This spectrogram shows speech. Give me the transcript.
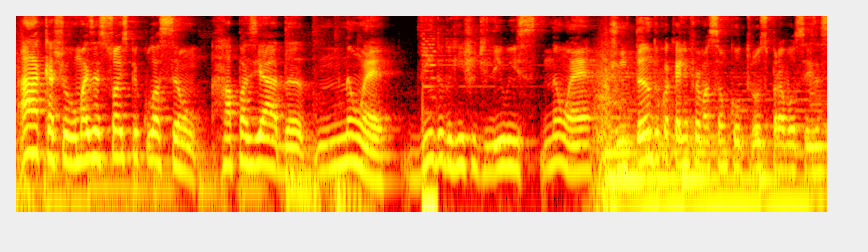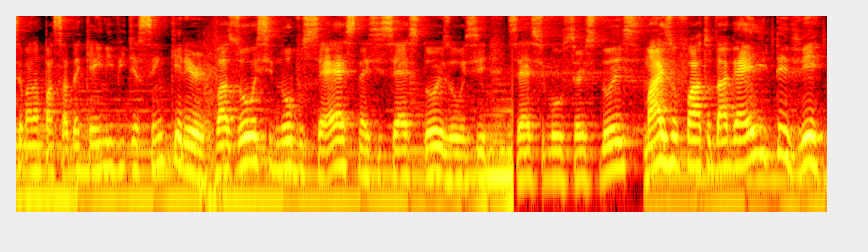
Ah, cachorro, mas é só especulação. Rapaziada, não é vindo do Richard Lewis não é. Juntando com aquela informação que eu trouxe para vocês na semana passada que a Nvidia sem querer vazou esse novo CS, né, esse CS2 ou esse CSGO Source 2, mais o fato da HLTV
